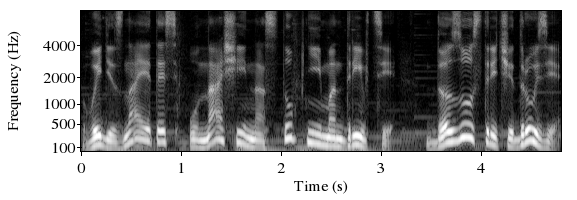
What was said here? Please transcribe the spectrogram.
ви дізнаєтесь у нашій наступній мандрівці. До зустрічі, друзі!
